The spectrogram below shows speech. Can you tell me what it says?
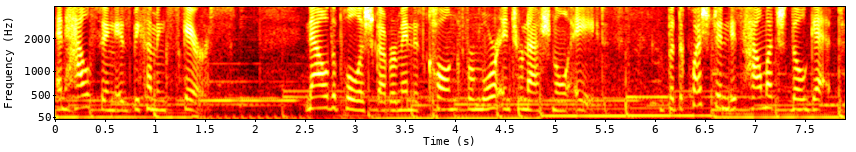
and housing is becoming scarce. Now the Polish government is calling for more international aid. But the question is how much they'll get.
